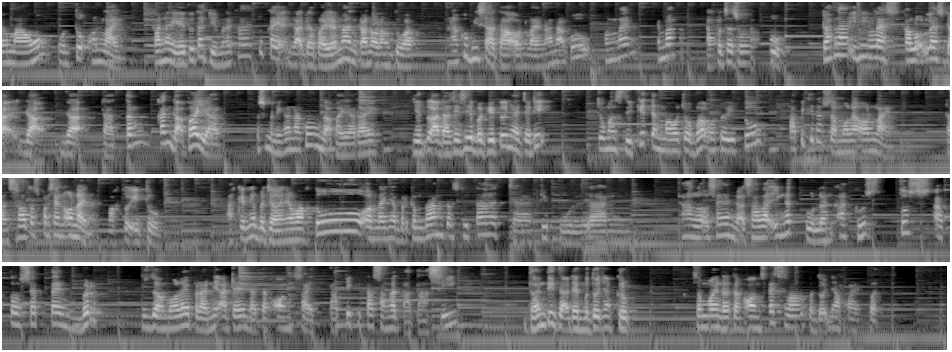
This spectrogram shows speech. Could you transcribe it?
yang mau untuk online. Karena ya itu tadi mereka itu kayak nggak ada bayangan kan orang tua. Anakku bisa tak online, anakku online emang dapat sesuatu? Udahlah ini les. Kalau les nggak nggak nggak datang kan nggak bayar. Terus mendingan aku nggak bayar aja. Gitu ada sisi begitunya. Jadi cuma sedikit yang mau coba waktu itu tapi kita sudah mulai online. Dan 100% online waktu itu. Akhirnya berjalannya waktu onlinenya berkembang terus kita jadi bulan kalau saya nggak salah ingat bulan Agustus atau September sudah mulai berani ada yang datang onsite tapi kita sangat batasi dan tidak ada yang bentuknya grup semua yang datang onsite selalu bentuknya private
